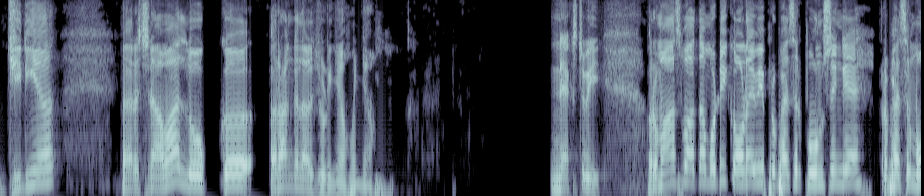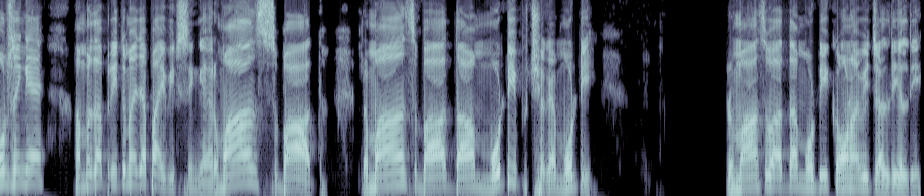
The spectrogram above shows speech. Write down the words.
ਜਿਹਦੀਆਂ ਰਚਨਾਵਾਂ ਲੋਕ ਰੰਗ ਨਾਲ ਜੁੜੀਆਂ ਹੋਈਆਂ। ਨੈਕਸਟ ਵੀ ਰੋਮਾਂਸਵਾਦ ਦਾ ਮੋਢੀ ਕੌਣ ਹੈ? ਵੀ ਪ੍ਰੋਫੈਸਰ ਪੂਰਨ ਸਿੰਘ ਹੈ। ਪ੍ਰੋਫੈਸਰ ਮੋਹਨ ਸਿੰਘ ਹੈ ਅਮਰਦਾ ਪ੍ਰੀਤਮ ਹੈ ਜਾਂ ਭਾਈ ਵੀਰ ਸਿੰਘ ਹੈ? ਰੋਮਾਂਸਵਾਦ ਰੋਮਾਂਸਵਾਦ ਦਾ ਮੋਢੀ ਪੁੱਛਿਆ ਗਿਆ ਮੋਢੀ ਰੋਮਾਂਸਵਾਦ ਦਾ ਮੋਢੀ ਕੌਣ ਹੈ ਵੀ ਜਲਦੀ ਜਲਦੀ।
